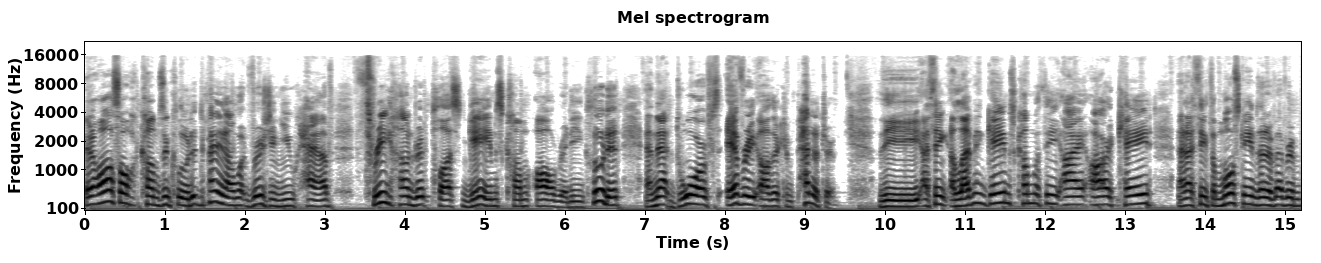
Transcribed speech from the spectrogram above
It also comes included, depending on what version you have, 300 plus games come already included, and that dwarfs every other competitor. The, I think 11 games come with the iiRcade, and I think the most games that have ever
